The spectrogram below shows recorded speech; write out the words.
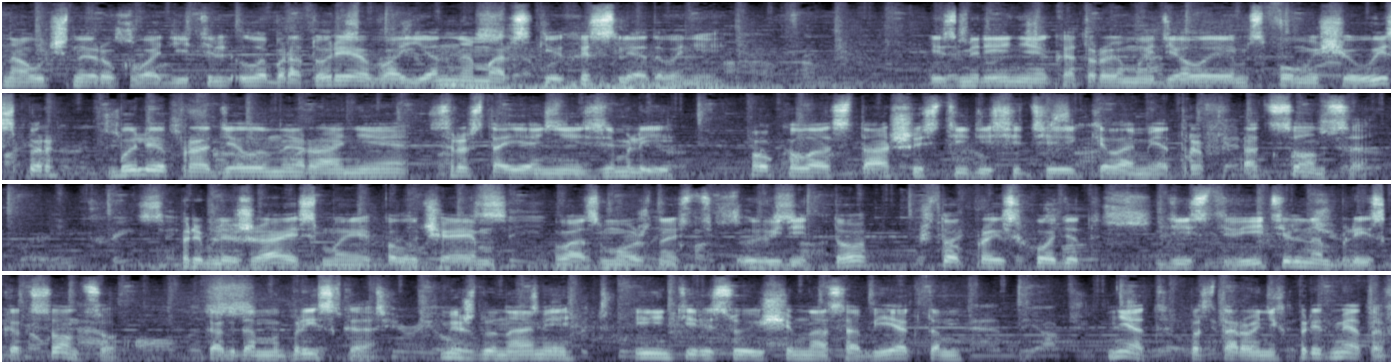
научный руководитель лаборатория военно-морских исследований. Измерения, которые мы делаем с помощью Whisper, были проделаны ранее с расстояния Земли, около 160 километров от Солнца. Приближаясь, мы получаем возможность увидеть то, что происходит действительно близко к Солнцу. Когда мы близко, между нами и интересующим нас объектом нет посторонних предметов,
